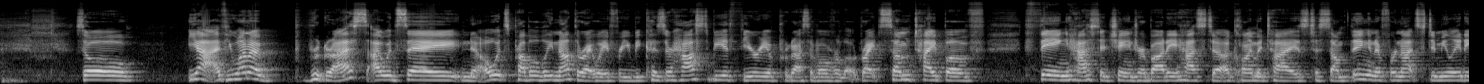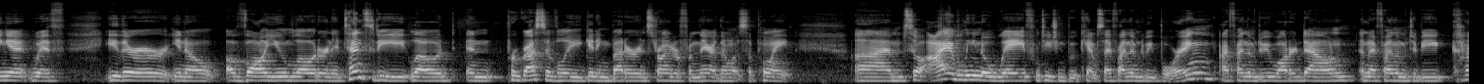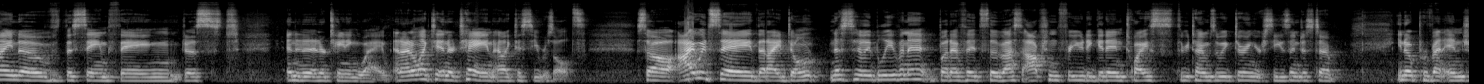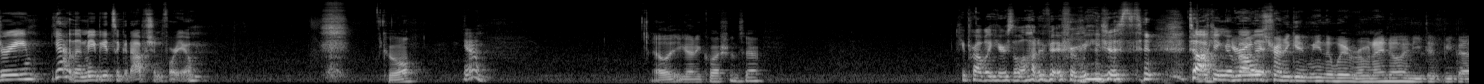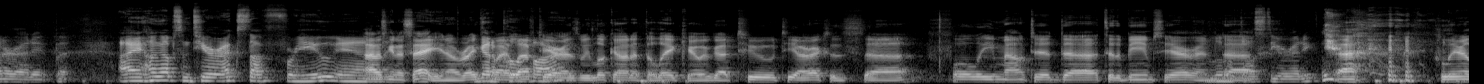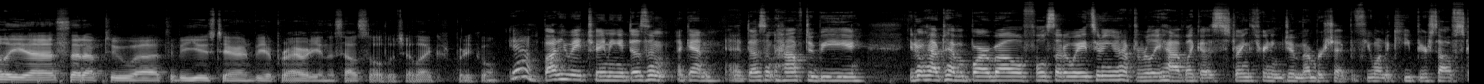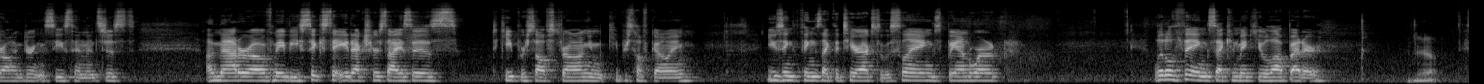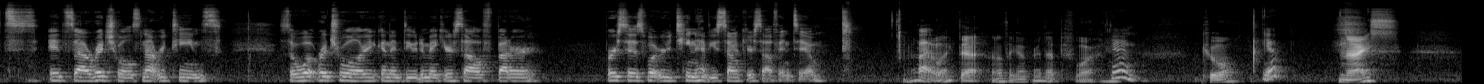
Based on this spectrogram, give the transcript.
So yeah if you want to progress, I would say no, it's probably not the right way for you because there has to be a theory of progressive overload, right? Some type of thing has to change. Our body has to acclimatize to something. And if we're not stimulating it with either, you know, a volume load or an intensity load and progressively getting better and stronger from there, then what's the point? Um, so I have leaned away from teaching boot camps. I find them to be boring. I find them to be watered down, and I find them to be kind of the same thing, just in an entertaining way. And I don't like to entertain, I like to see results. So I would say that I don't necessarily believe in it, but if it's the best option for you to get in twice, three times a week during your season just to, you know, prevent injury, yeah, then maybe it's a good option for you. Cool. Yeah. Elliot, you got any questions there? He probably hears a lot of it from me just talking about. It. You're always trying to get me in the weight room, and I know I need to be better at it, but I hung up some TRX stuff for you, and I was gonna say, you know, right to got a my pull-up left here, as we look out at the lake here, we've got two TRXs uh, fully mounted uh, to the beams here, and a and little uh, dusty already. uh, clearly uh, set up to uh, to be used here and be a priority in this household, which I like. It's pretty cool. Yeah, body weight training. It doesn't again. It doesn't have to be. You don't have to have a barbell, a full set of weights. You don't even have to really have like a strength training gym membership if you want to keep yourself strong during the season. It's just a matter of maybe six to eight exercises to keep yourself strong and keep yourself going. Using things like the TRX or the slings, band work, little things that can make you a lot better. Yeah. It's it's uh, rituals, not routines. So, what ritual are you going to do to make yourself better versus what routine have you sunk yourself into? Oh, But- I like that. I don't think I've heard that before. Yeah. Cool. Yep. Nice.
